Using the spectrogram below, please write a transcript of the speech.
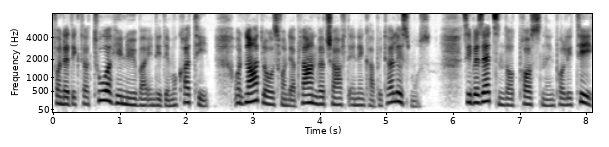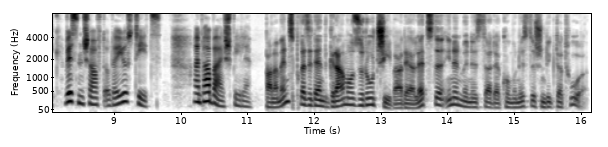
von der Diktatur hinüber in die Demokratie und nahtlos von der Planwirtschaft in den Kapitalismus. Sie besetzen dort Posten in Politik, Wissenschaft oder Justiz. Ein paar Beispiele. Parlamentspräsident Gramos Rucci war der letzte Innenminister der kommunistischen Diktatur.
